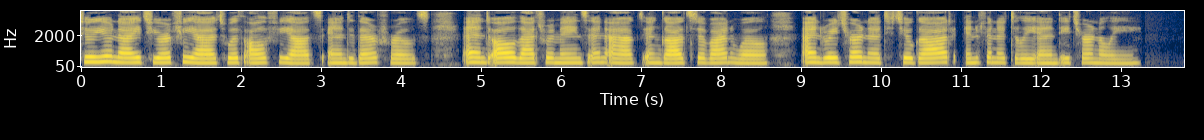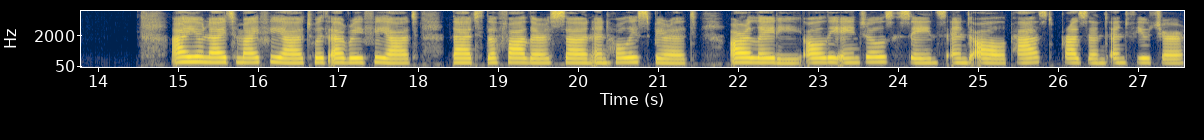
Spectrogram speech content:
to unite your fiat with all fiats and their fruits, and all that remains in act in God's divine will, and return it to God infinitely and eternally. I unite my fiat with every fiat that the Father, Son, and Holy Spirit, Our Lady, all the angels, saints, and all, past, present, and future,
